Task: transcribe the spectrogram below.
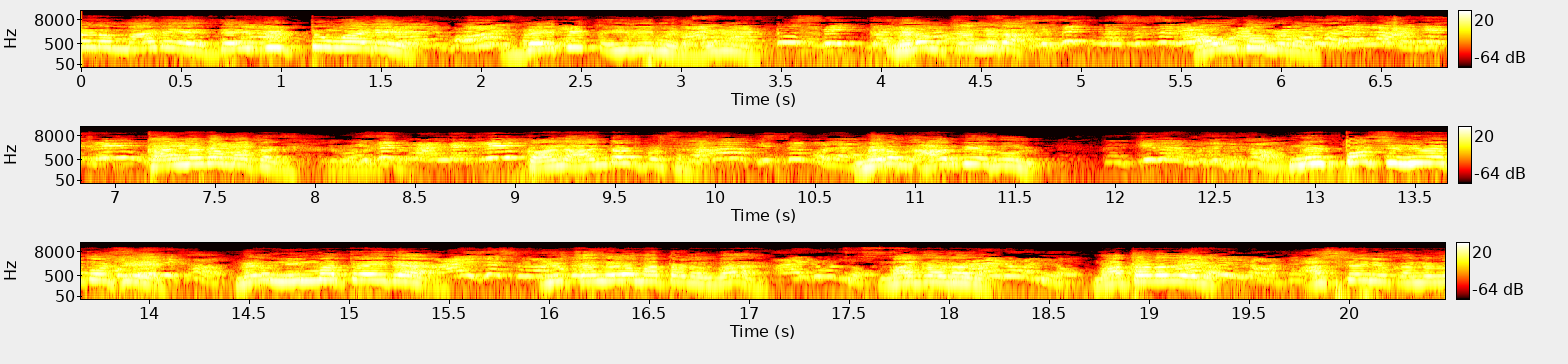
ಮೇಡಮ್ ಮಾಡಿ. ದಯವಿಟ್ಟು ಮಾಡಿ. ದಯವಿಟ್ಟು ಇರಿ ಮೇಡಮ್ ಇರಿ ಮೇಡಮ್. ಕನ್ನಡ ಹೌದು ಮೇಡಮ್. ಕನ್ನಡ ಮಾತಾಡಿ. Hundred percent madam R B I rule. ನೀವು ತೋರಿಸಿ ನೀವೇ ತೋರಿಸಿ. ಮೇಡಮ್ ನಿಮ್ಮ ಹತ್ರ ಇದೆ. ನೀವು ಕನ್ನಡ ಮಾತಾಡಲ್ವಾ? ಮಾತಾಡೋಣ ಮಾತಾಡೋದೇ. ಇಲ್ಲ. ಅಷ್ಟೇ ನೀವು ಕನ್ನಡ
